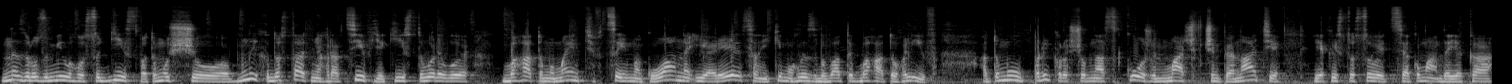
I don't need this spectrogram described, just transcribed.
незрозумілого суддівства, тому що в них достатньо гравців, які створювали багато моментів. Це і Макуана, і Аріельсон, які могли збивати багато голів. А тому прикро, що в нас кожен матч в чемпіонаті, який стосується команди, яка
